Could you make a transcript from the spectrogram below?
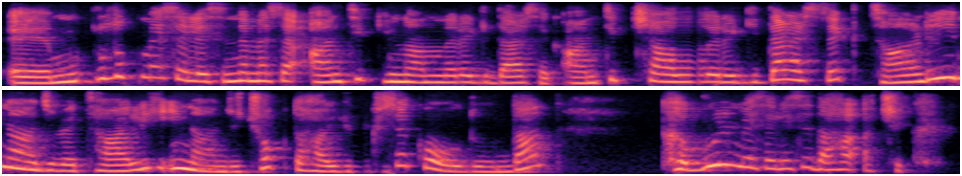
E, mutluluk meselesinde mesela antik Yunanlara gidersek, antik çağlara gidersek Tanrı inancı ve talih inancı çok daha yüksek olduğundan kabul meselesi daha açık.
